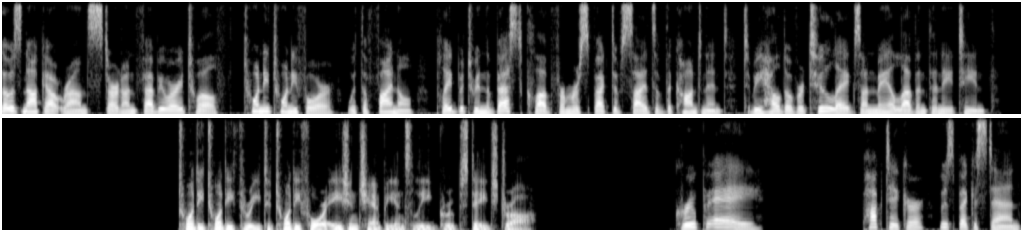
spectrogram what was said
Those knockout rounds start on February 12, 2024, with the final, played between the best club from respective sides of the continent, to be held over two legs on May 11th and 18th. 2023 to 24 Asian Champions League Group Stage Draw. Group A Pakhtakor, Uzbekistan,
